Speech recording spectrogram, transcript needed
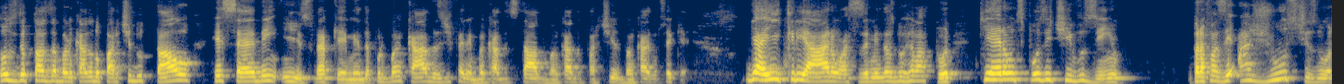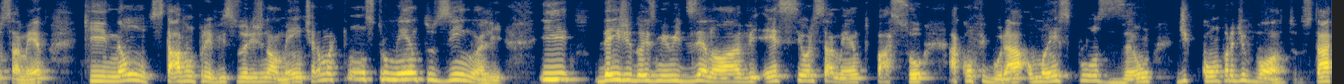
todos os deputados da bancada do partido tal recebem isso, né? Porque a emenda é por bancadas diferentes, bancada de Estado, bancada do partido, bancada não sei o quê. E aí criaram essas emendas do relator, que era um dispositivozinho para fazer ajustes no orçamento que não estavam previstos originalmente, era uma, um instrumentozinho ali. E desde 2019, esse orçamento passou a configurar uma explosão de compra de votos, tá?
